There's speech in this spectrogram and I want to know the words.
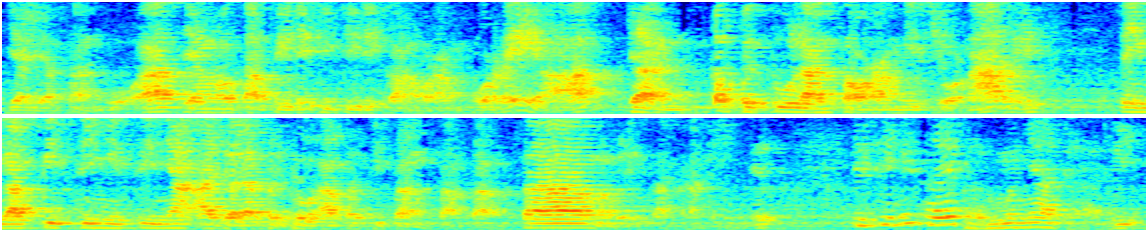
Yayasan Boas yang notabene didirikan orang Korea dan kebetulan seorang misionaris sehingga visi misinya adalah berdoa bagi bangsa-bangsa memberitakan Injil di sini saya baru menyadari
